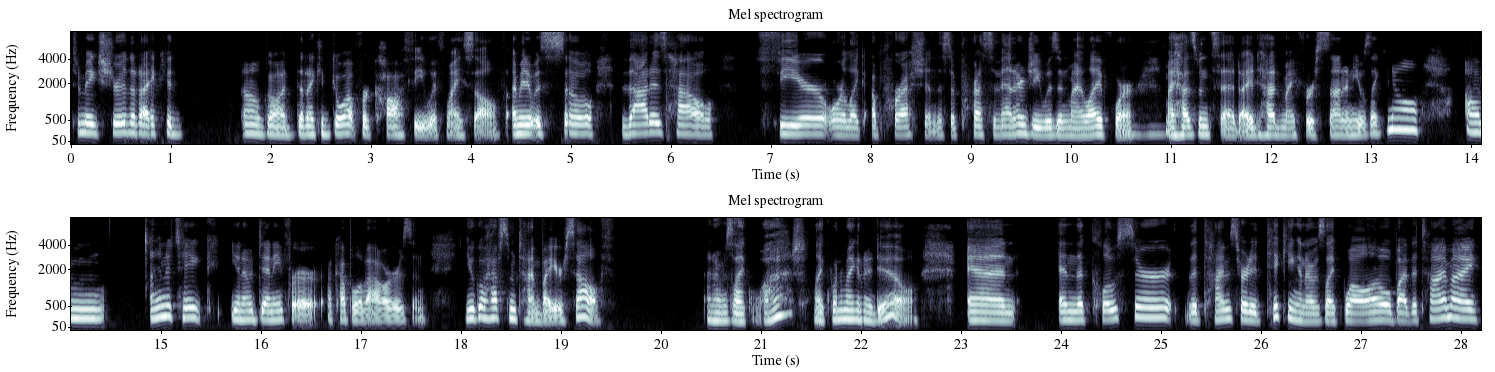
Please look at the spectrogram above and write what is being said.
to make sure that I could oh god that I could go out for coffee with myself. I mean it was so that is how fear or like oppression this oppressive energy was in my life where my husband said I'd had my first son and he was like, "You know, um I'm going to take, you know, Denny for a couple of hours and you go have some time by yourself." And I was like, "What? Like what am I going to do?" And and the closer the time started ticking and i was like well oh by the time i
